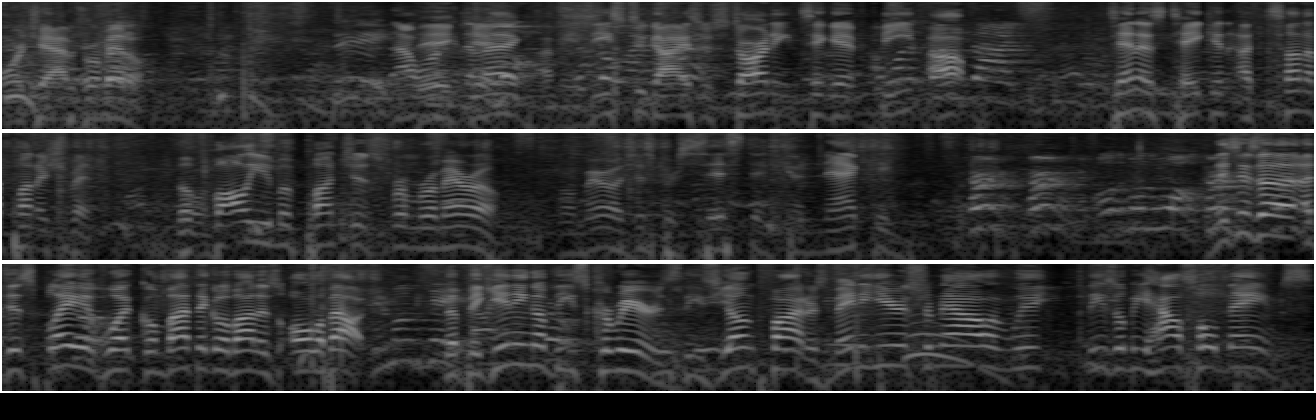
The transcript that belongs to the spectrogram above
More jabs, Romero. Now working the leg. I mean, these two guys are starting to get beat up. Tena's taken a ton of punishment. The volume of punches from Romero. Romero is just persistent, connecting. Turn him, turn him, And this is a, a display of what Combate Global is all about. The beginning of these careers, these young fighters. Many years from now, we, these will be household names.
